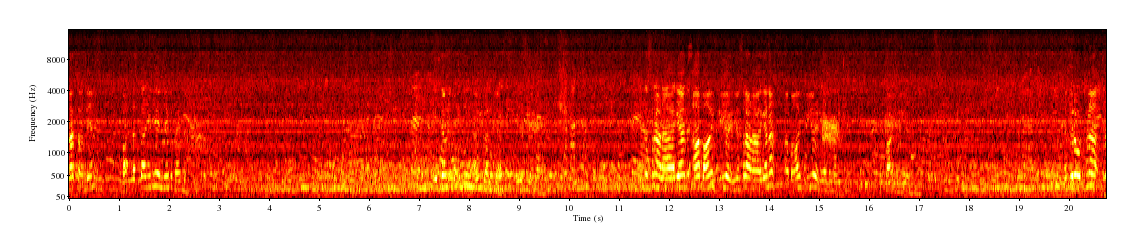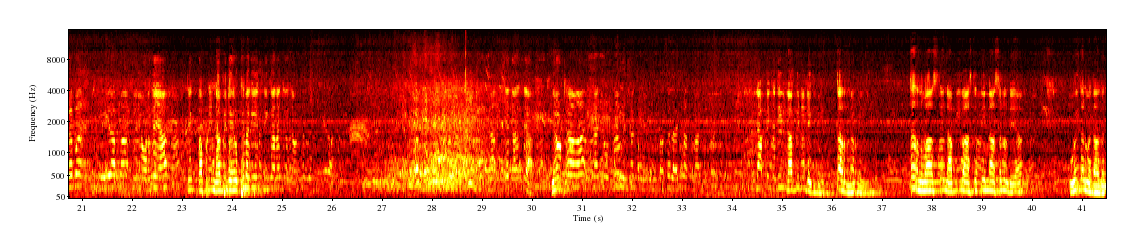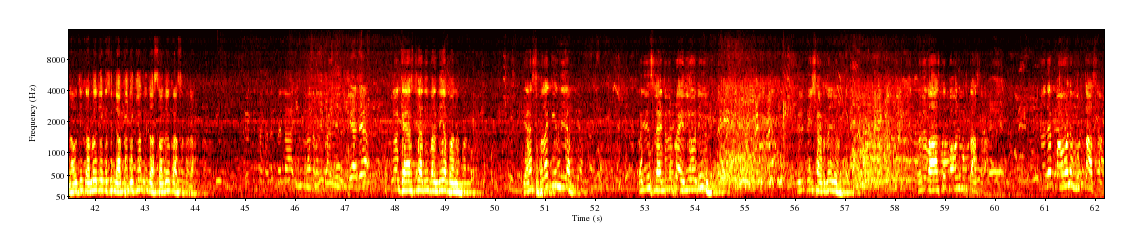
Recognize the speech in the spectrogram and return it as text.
ਰੱਖ ਸਕਦੇ ਆ। ਲੱਤਾਂ ਜਿਹੜੀਆਂ ਇੰਨੇ ਕੁ ਬੈਂਡ ਇਦਾਂ ਵੀ ਆ ਵੀ ਗਲਤ ਆ। ਇੱਕ ਸਰਾਣਾ ਆ ਗਿਆ ਤੇ ਆ ਬਾਹ ਵੀ ਫ੍ਰੀ ਹੋ ਜਾਣੀ ਸਰਾਣਾ ਆ ਗਿਆ ਨਾ, ਆ ਬਾਹ ਵੀ ਫ੍ਰੀ ਹੋ ਜਾਣੀ ਆਟੋਮੈਟਿਕ ਇਹ ਬਾਹ ਫ੍ਰੀ ਹੋ ਜਾਣੀ ਜਦੋਂ ਉੱਠਣਾ, ਜਦੋਂ ਆਪਾਂ ਜਦੋਂ ਆਪਾਂ ਸਵੇਰੇ ਉੱਠਦੇ ਆ, ਤੇ ਆਪਣੀ ਨਾਭੀ ਦੇ ਉੱਠਣ ਦਾ ਕੀ ਤਰੀਕਾ ਨਾਲ ਚੱਲਦਾ? ਉੱਠਣ ਦਾ ਇਹ ਗਲਤ ਆ। ਜਦੋਂ ਉੱਠਣਾ ਵਾ ਇਹਨਾਂ ਜਦੋਂ ਉੱਠਣਾ, ਹਮੇਸ਼ਾ ਖੱਬੇ ਪਾਸੇ ਲੈ ਕੇ ਹੱਥ ਲਾ ਕੇ ਉੱਠਣਾ। ਇਹਨਾਂ ਆਪਣੀ ਕਦੀ ਵੀ ਨਾਭੀ ਨਹੀਂ ਡਿੱਗਦੀ, ਧਰਨ ਪੈਂਦੀ। ਧਰਨ ਵਾਸਤੇ, ਨਾਭੀ ਵਾਸਤੇ ਤਿੰਨ ਆਸਨ ਹੁੰਦੇ ਆ। ਉਹ ਹੀ ਤੁਹਾਨੂੰ ਮੈਂ ਦੱਸ ਦਿੰਦਾ, ਉਹ ਤੇ ਕਰ ਲਓ, ਜੇ ਕਿਸੇ ਨਾਭੀ ਡਿੱਗੀ ਹੋਈ ਦੱਸ ਸਕਦੇ ਹੋ, ਕਰ ਸਕਦਾ। ਇਹ ਗੈਸ ਜਿਆਦੀ ਬੰਦੀ ਆਪਾਂ ਨੂੰ। ਗੈਸ ਪਤਾ ਕੀ ਹੁੰਦੀ ਆ? ਉਹ ਜਿਹੜੀ ਸਿਲੰਡਰ ਭਰਾਈ ਦੀ ਉਹ ਨਹੀਂ। ਜਿਹੜੀ ਤੁਸੀਂ ਛੱਡਦੇ ਜੋ। ਉਹਦੇ ਵਾਸਤੇ ਪਵਨ ਮੁਕਤ ਆਸਨ ਕਹਿੰਦੇ ਪਵਨ ਮੁਕਤ ਆਸਨ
